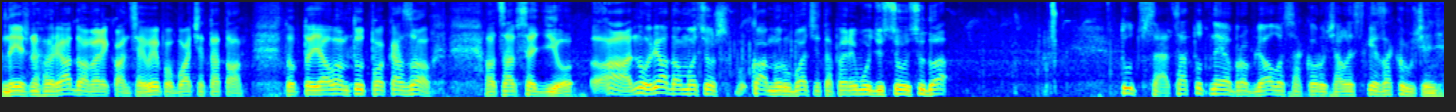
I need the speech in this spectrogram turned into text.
нижнього ряду американців, ви побачите там. Тобто я вам тут показав оце все діло. А, ну рядом ось ж камеру, бачите, переводю цього сюди. тут все. Це тут не оброблялося, коротше, листки закручені.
